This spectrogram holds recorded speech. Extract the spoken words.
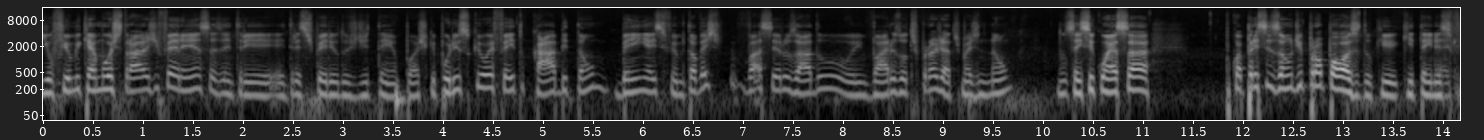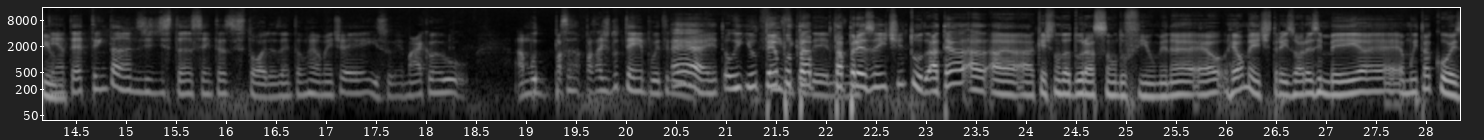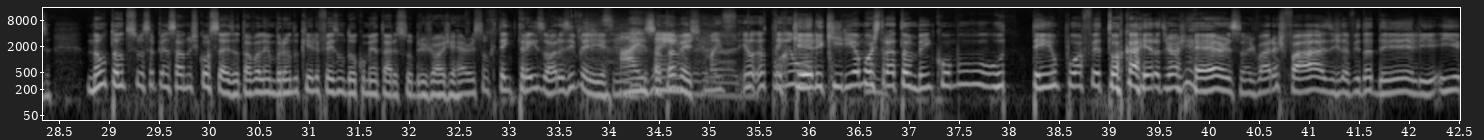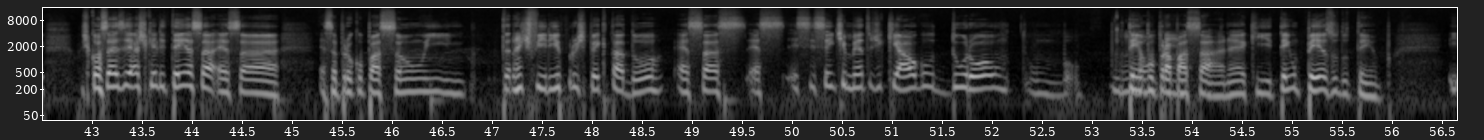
e o filme quer mostrar as diferenças entre, entre esses períodos de tempo. Acho que por isso que o efeito cabe tão bem a esse filme. Talvez vá ser usado em vários outros projetos, mas não, não sei se com essa com a precisão de propósito que, que tem nesse É, que filme. Tem até 30 anos de distância entre as histórias, né? Então realmente é isso. Marcam o- a passagem do tempo entre. É, então, e o tempo tá, deles, tá né? presente em tudo. Até a, a- a questão da duração do filme, né? É, realmente, três horas e meia é, é muita coisa. Não tanto se você pensar no Scorsese. Eu tava lembrando que ele fez um documentário sobre o George Harrison que tem três horas e meia. Sim. Ai, exatamente. gente, mas eu, eu tenho... Porque ele queria mostrar também como o tempo afetou a carreira do George Harrison, as várias fases da vida dele. E o Scorsese, acho que ele tem essa, essa, essa preocupação em transferir para o espectador essas, ess- esse sentimento de que algo durou um, um, um tempo para passar, né? Que tem um peso do tempo.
